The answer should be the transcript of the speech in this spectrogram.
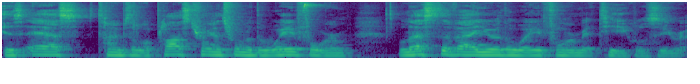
is s times the Laplace transform of the waveform less the value of the waveform at t equals 0.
